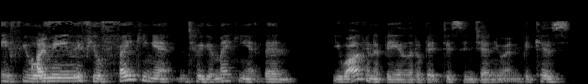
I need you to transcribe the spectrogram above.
if you're, I mean- if you're faking it until you're making it, then you are going to be a little bit disingenuine because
